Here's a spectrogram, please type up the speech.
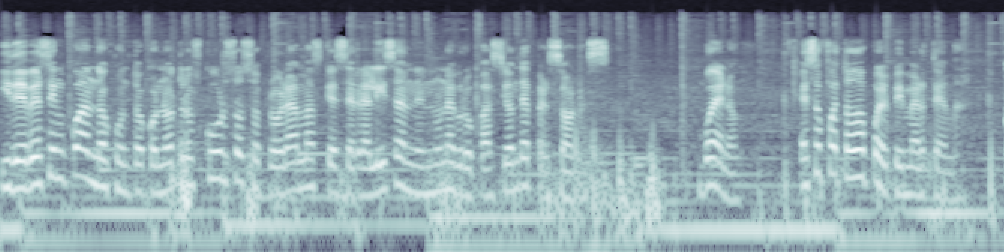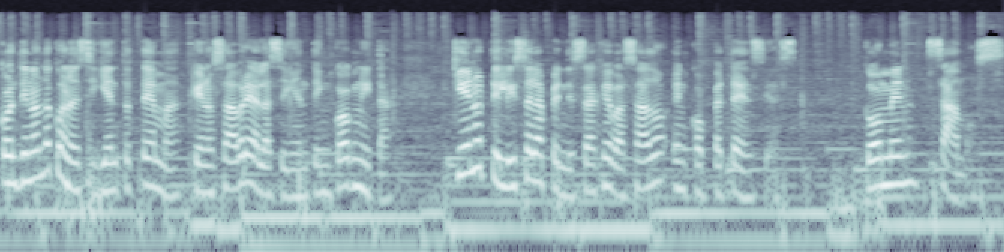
y de vez en cuando junto con otros cursos o programas que se realizan en una agrupación de personas. Bueno, eso fue todo por el primer tema. Continuando con el siguiente tema, que nos abre a la siguiente incógnita. ¿Quién utiliza el aprendizaje basado en competencias? Comenzamos.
